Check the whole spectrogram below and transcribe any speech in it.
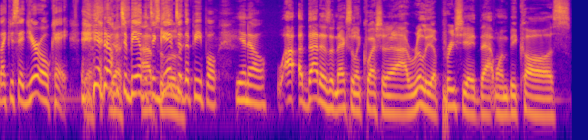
like you said, you're okay, you know, yes, to be able to give to the people, you know. Well, I, that is an excellent question, and I really appreciate that one because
